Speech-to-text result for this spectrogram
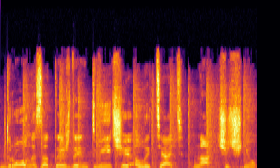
Дрони за тиждень двічі летять на Чечню.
